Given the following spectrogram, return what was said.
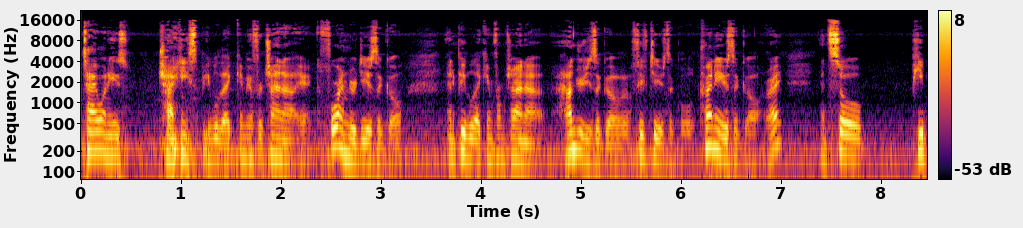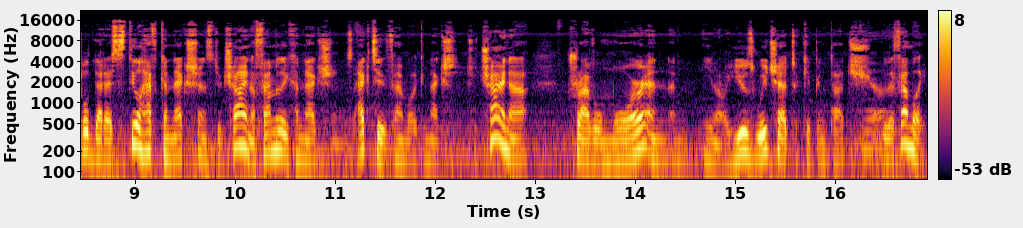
Taiwanese Chinese people that came here from China like 400 years ago, and people that came from China 100 years ago, 50 years ago, 20 years ago, right? And so people that still have connections to China, family connections, active family connections to China, travel more and, and you know use WeChat to keep in touch Yeah. with their family.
